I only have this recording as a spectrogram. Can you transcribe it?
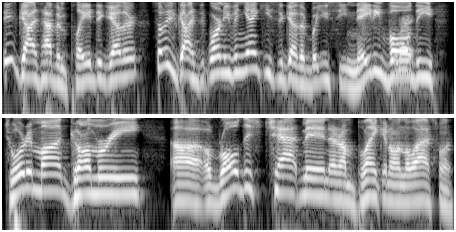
These guys haven't played together. Some of these guys weren't even Yankees together. But you see Nate Eovaldi, Jordan Montgomery, uh, Aroldis Chapman, and I'm blanking on the last one.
